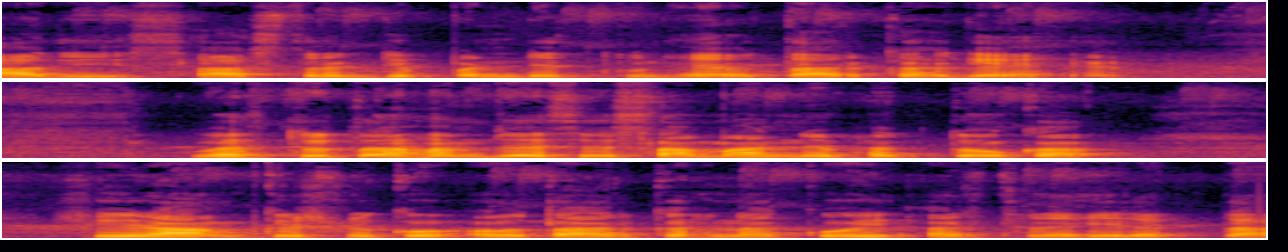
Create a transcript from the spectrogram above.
आदि शास्त्रज्ञ पंडित उन्हें अवतार कह गए हैं। वस्तुतः हम जैसे सामान्य भक्तों का श्री रामकृष्ण को अवतार कहना कोई अर्थ नहीं रखता।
